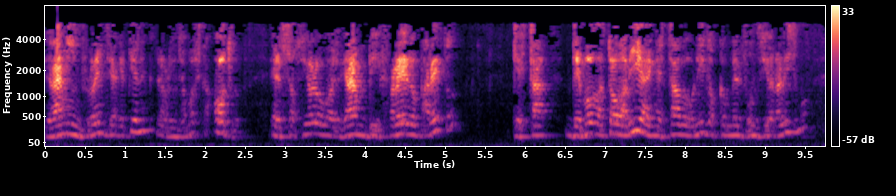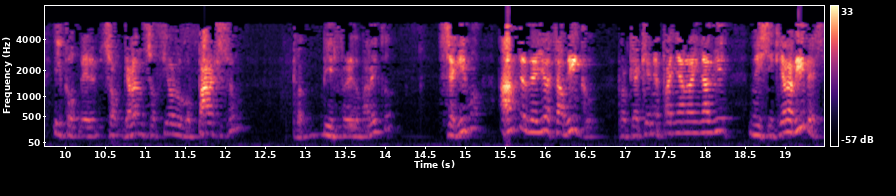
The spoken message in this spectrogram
gran influencia que tienen, Lorenzo Mosca, otro, el sociólogo, el gran Bifredo Pareto, que está de moda todavía en Estados Unidos con el funcionalismo, y con el gran sociólogo Parkinson, pues Bifredo Pareto, seguimos, antes de ello está Vico, porque aquí en España no hay nadie, ni siquiera Vives,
